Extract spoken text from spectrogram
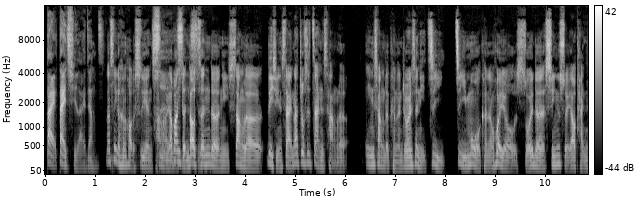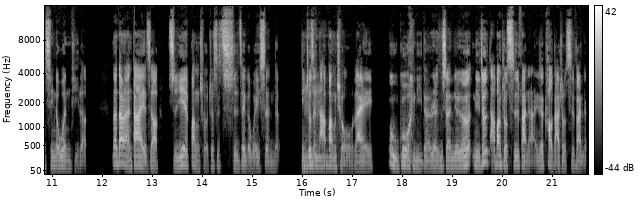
带带起来这样子，那是一个很好的试验场，要不然等到真的你上了例行赛，那就是战场了，影响的可能就会是你季季末可能会有所谓的薪水要谈薪的问题了。那当然大家也知道，职业棒球就是吃这个为生的，你就是打棒球来。度过你的人生，就是说你就是打棒球吃饭的，你是靠打球吃饭的。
